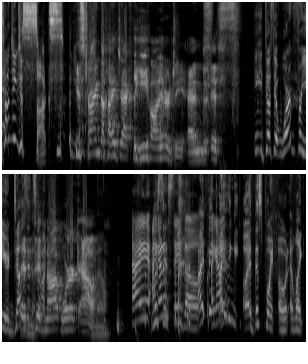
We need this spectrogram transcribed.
Sanji just sucks. He's trying to hijack the yeehaw energy, and it's It, does it work for you? Does it it, did Sanji? not work out. no. I I gotta say though, I think I, gotta, think at this point, Oda, like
